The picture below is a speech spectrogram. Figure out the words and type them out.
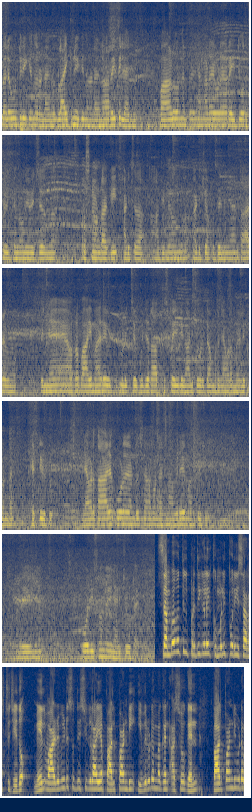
വില കൂട്ടി വിൽക്കുന്നവരുണ്ടായിരുന്നു ബ്ലാക്കിന് വിൽക്കുന്നവരുണ്ടായിരുന്നു അറിയത്തില്ലായിരുന്നു. അപ്പോൾ ആൾ വന്നിട്ട് ഞങ്ങളുടെ ഇവിടെ റേറ്റ് കുറച്ച് വിൽക്കുന്നു എന്ന് ചോദിച്ച് ഒന്ന് പ്രശ്നം ഉണ്ടാക്കി അടിച്ചതാണ് ആദ്യമേ ഒന്ന് അടിച്ചു. അപ്പോഴത്തേന് ഞാൻ താഴെ വീണു. പിന്നെ അവരുടെ ഭായിമാരെ വിളിച്ച് ഗുജറാത്ത് സ്റ്റൈൽ കാണിച്ചു കൊടുക്കാൻ പറഞ്ഞ് അവിടെ മേളിൽ കൊണ്ട് കെട്ടിയിട്ടു. പിന്നെ അവിടെ താഴെ കൂടെ രണ്ട് സ്റ്റാഫ് ഉണ്ടായിരുന്നു. അവരെ മർദ്ദിച്ചു. അത് കഴിഞ്ഞ് പോലീസ് വന്നു കഴിഞ്ഞ് അയച്ചു വിട്ടെ. സംഭവത്തിൽ പ്രതികളെ കുമ്മളി പോലീസ് അറസ്റ്റ് ചെയ്തു. മേൽ വാഴവീട് സ്വദേശികളായ പാൽപ്പാണ്ടി ഇവരുടെ മകൻ അശോകൻ പാൽപ്പാണ്ടിയുടെ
